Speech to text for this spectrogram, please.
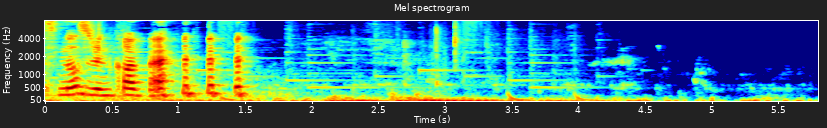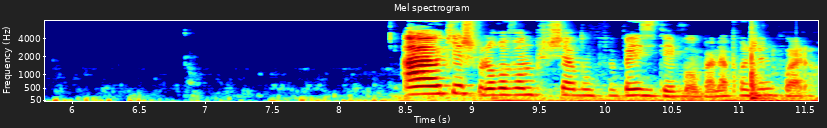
Coïncidence, je ne crois pas. ah ok, je peux le revendre plus cher, donc faut pas hésiter. Bon, bah la prochaine fois alors.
